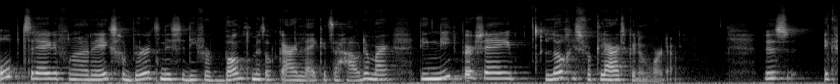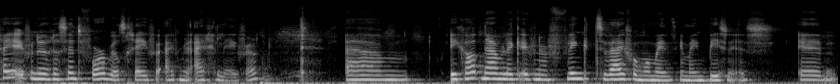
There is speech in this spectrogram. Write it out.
optreden van een reeks gebeurtenissen die verband met elkaar lijken te houden, maar die niet per se logisch verklaard kunnen worden. Dus ik ga je even een recent voorbeeld geven uit mijn eigen leven. Um, ik had namelijk even een flink twijfelmoment in mijn business. En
